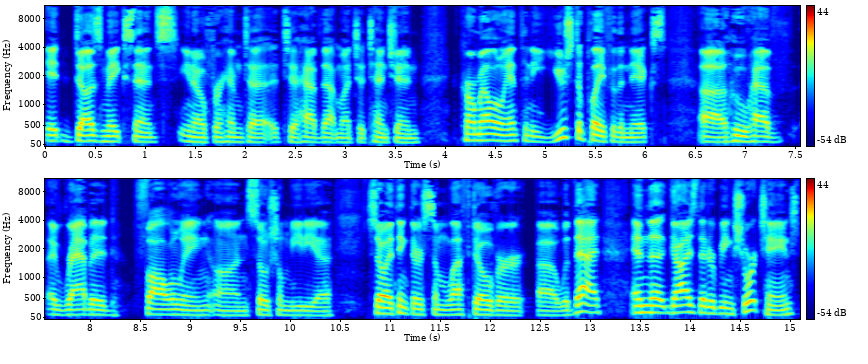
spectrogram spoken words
it does make sense, you know, for him to to have that much attention. Carmelo Anthony used to play for the Knicks, uh, who have a rabid following on social media. So I think there's some leftover uh, with that. And the guys that are being shortchanged,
